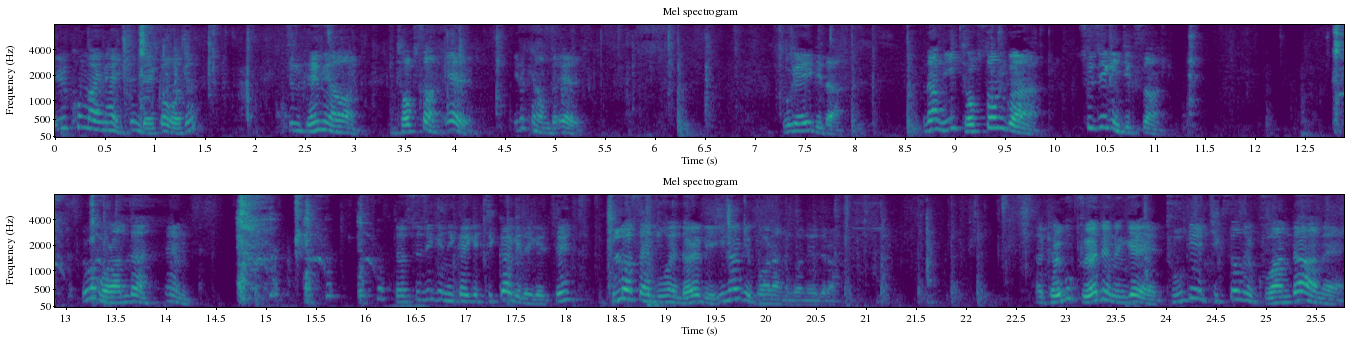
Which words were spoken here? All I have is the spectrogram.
1,2면 한 이쯤 될 거거든? 이쯤 되면 접선 L 이렇게 나온다 L. 이게 L이다. 그 다음 이 접선과 수직인 직선 이거 뭐란다? M. 자, 수직이니까 이게 직각이 되겠지? 둘러싸인 부분의 넓이, 이 넓이 구하라는 거네, 얘들아. 아, 결국 구해야 되는 게 두 개의 직선을 구한 다음에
